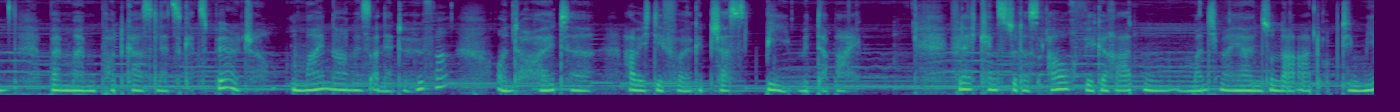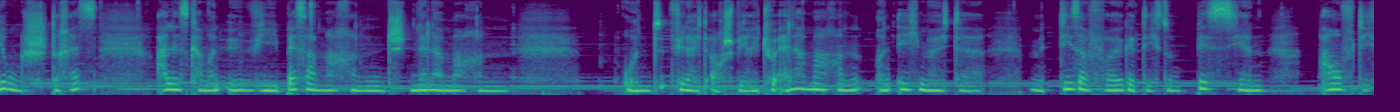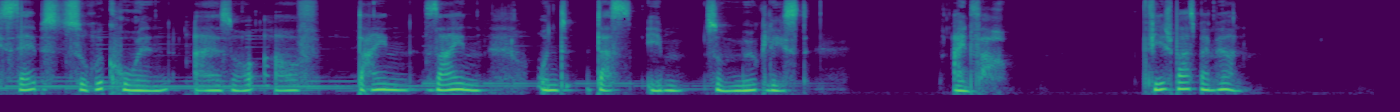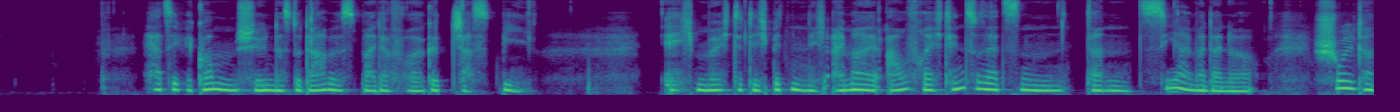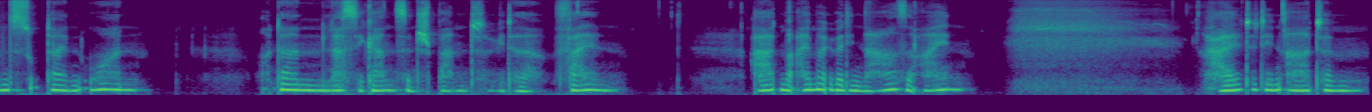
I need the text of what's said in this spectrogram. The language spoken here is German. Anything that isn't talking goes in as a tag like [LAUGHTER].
willkommen bei meinem Podcast Let's Get Spiritual. Mein Name ist Annette Höfer und heute habe ich die Folge Just Be mit dabei. Vielleicht kennst du das auch. Wir geraten manchmal ja in so eine Art Optimierungsstress. Alles kann man irgendwie besser machen, schneller machen und vielleicht auch spiritueller machen. Und ich möchte mit dieser Folge dich so ein bisschen auf dich selbst zurückholen, also auf dein Sein und das eben so möglichst einfach. Viel Spaß beim Hören. Herzlich willkommen, schön, dass du da bist bei der Folge Just Be. Ich möchte dich bitten, dich einmal aufrecht hinzusetzen, dann zieh einmal deine Schultern zu deinen Ohren und dann lass sie ganz entspannt wieder fallen. Atme einmal über die Nase ein. Halte den Atem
